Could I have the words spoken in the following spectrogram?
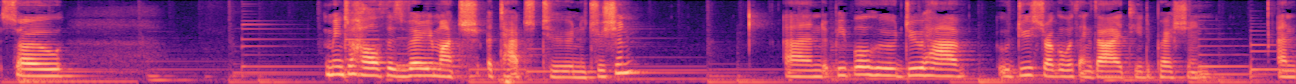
so mental health is very much attached to nutrition and people who do have who do struggle with anxiety depression and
